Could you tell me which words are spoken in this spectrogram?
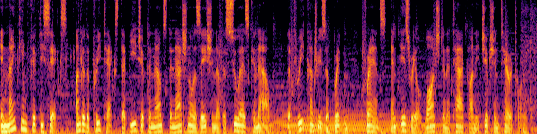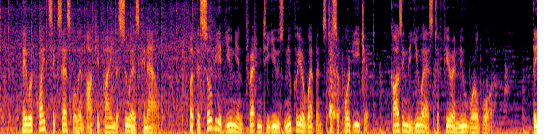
In 1956, under the pretext that Egypt announced the nationalization of the Suez Canal, the three countries of Britain, France, and Israel launched an attack on Egyptian territory. They were quite successful in occupying the Suez Canal. But the Soviet Union threatened to use nuclear weapons to support Egypt, causing the US to fear a new world war. The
